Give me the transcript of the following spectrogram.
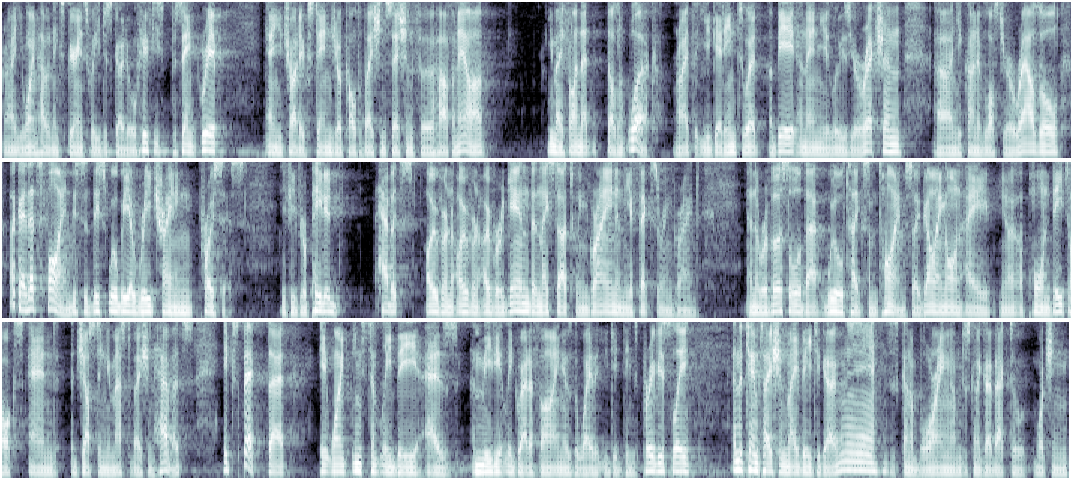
right? You won't have an experience where you just go to a 50% grip and you try to extend your cultivation session for half an hour. You may find that doesn't work, right? That you get into it a bit and then you lose your erection uh, and you kind of lost your arousal. Okay, that's fine. This is this will be a retraining process. If you've repeated habits over and over and over again, then they start to ingrain and the effects are ingrained. And the reversal of that will take some time. So going on a, you know, a porn detox and adjusting your masturbation habits, expect that it won't instantly be as immediately gratifying as the way that you did things previously. And the temptation may be to go, nah, this is kind of boring. I'm just going to go back to watching,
